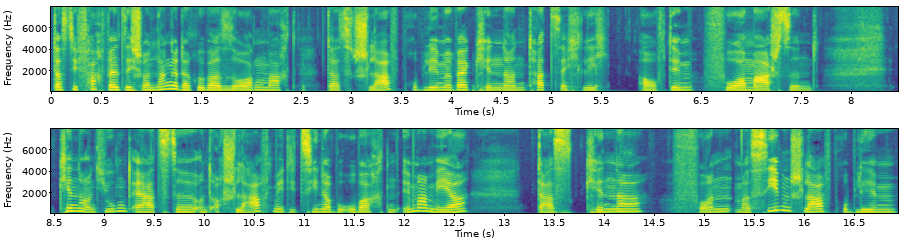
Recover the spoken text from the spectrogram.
dass die Fachwelt sich schon lange darüber Sorgen macht, dass Schlafprobleme bei Kindern tatsächlich auf dem Vormarsch sind. Kinder- und Jugendärzte und auch Schlafmediziner beobachten immer mehr, dass Kinder von massiven Schlafproblemen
